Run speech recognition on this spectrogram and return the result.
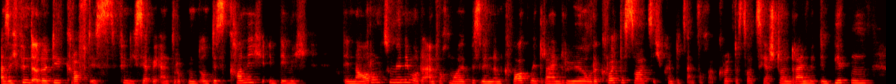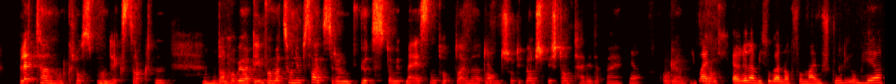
also ich finde, also die Kraft ist, finde ich sehr beeindruckend. Und das kann ich, indem ich die Nahrung zu mir nehme oder einfach mal ein bisschen in einen Quark mit reinrühre oder Kräutersalz. Ich könnte jetzt einfach ein Kräutersalz herstellen, rein mit den Birkenblättern und Knospen und mhm. Extrakten. Mhm. Und dann habe ich halt die Information im Salz drin und würze damit mein Essen und habe da immer dann ja. schon die Bestandteile dabei. Ja. Oder, ich meine, ja. ich erinnere mich sogar noch von meinem Studium her,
